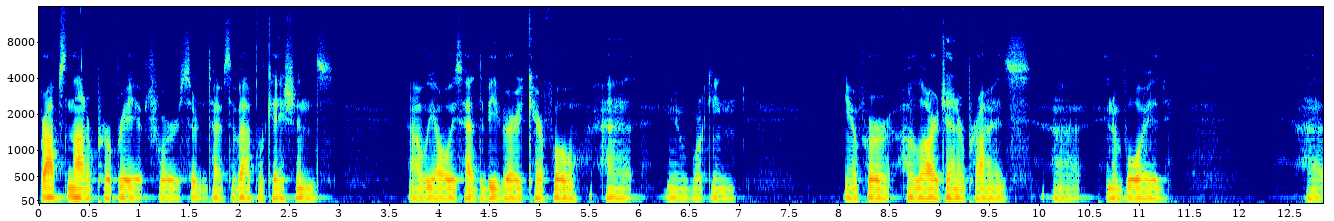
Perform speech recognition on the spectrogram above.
perhaps not appropriate for certain types of applications. Uh, we always had to be very careful at you know working you know for a large enterprise uh, and avoid uh,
